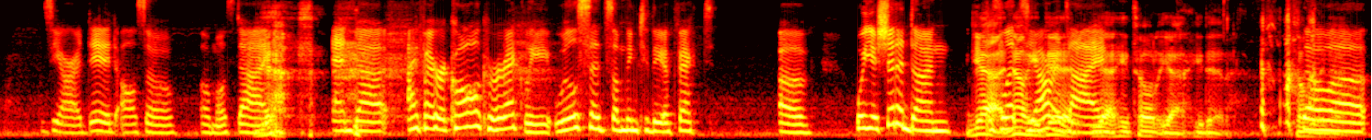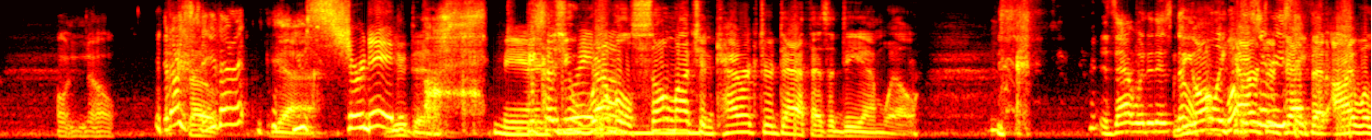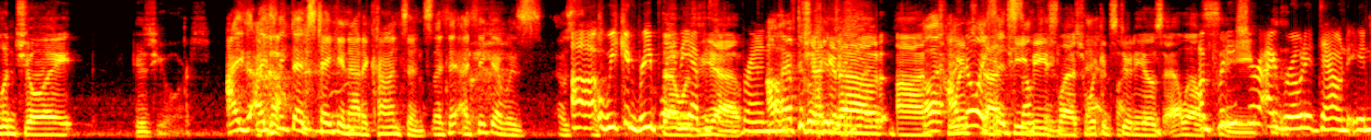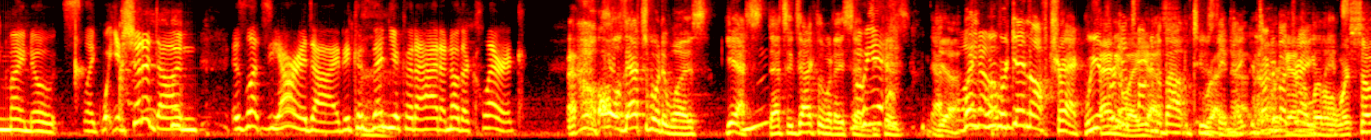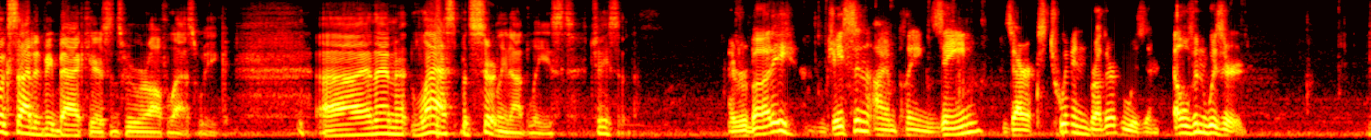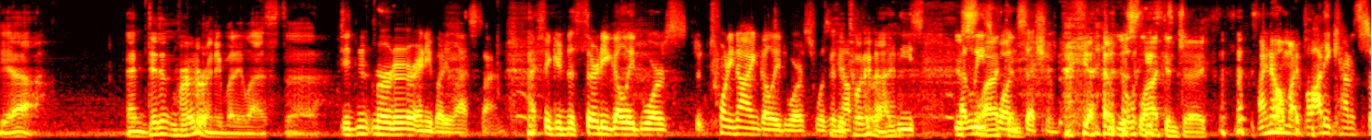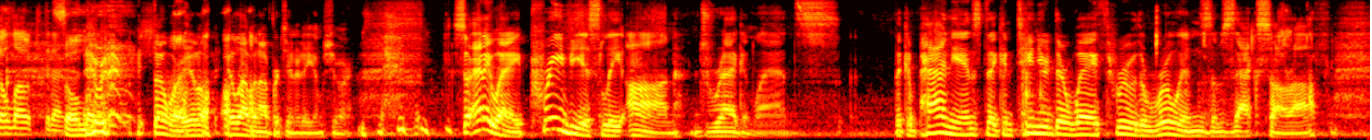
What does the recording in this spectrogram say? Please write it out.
Ziara did also almost die. yes. And uh, if I recall correctly, Will said something to the effect of, "What you should have done Yeah. Just let no, he did. die. Yeah, he totally. Yeah, he did. Totally So uh, Oh no. did I So- say that? yeah, you sure did. you did. Ah, man. Because you Straight up. revel so much in character death as a DM will. is that what it is? the only what was the character death that I will enjoy is yours. I, I think that's taken out of context. I think I think I was. I was, Uh, we can replay the was- episode, yeah. friend. I'll have to go Check get it the- out on I- I know I said twitch.tv slash Wicked Studios LLC. I'm pretty sure I wrote it down in my notes. Like, what you should have done is let Ziara die because then you could have had another cleric. Oh, that's what it was. Yes, Mhm. that's exactly what I said. Oh, yeah. Because Yeah. Well, Wait, know. we're getting off track. We, we're not talking yes. about Tuesday Right, night. no, we're no, talking about getting a little. We're so excited to be back here since we were off last week. Uh, and then, last but certainly not least, Jason. Everybody, I'm Jason. I am playing Zane, Zarek's twin brother, who is an elven wizard. Yeah, and didn't murder anybody last. Uh, Didn't murder anybody last time. I figured the 30 gully dwarfs, the 29 gully dwarfs was enough for 29. at least You're at least one session. yeah, at You're least- slacking, Jay. I know my body count is so low today. So low. Don't worry, you'll, you'll have an opportunity, I'm sure. so, anyway, previously on Dragonlance, the companions they continued their way through the ruins of Xak Tsaroth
